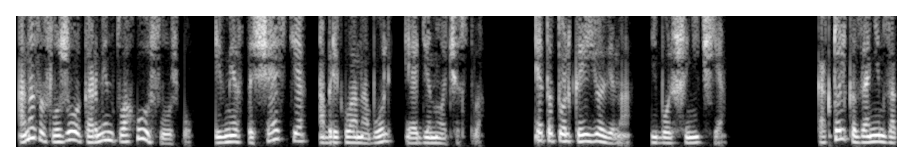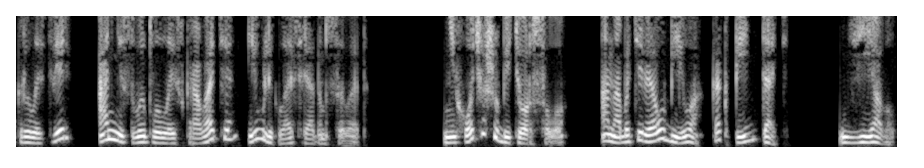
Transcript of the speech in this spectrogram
Она сослужила Кармин плохую службу и вместо счастья обрекла на боль и одиночество. Это только ее вина, и больше ничья. Как только за ним закрылась дверь, Аннис выплыла из кровати и улеглась рядом с Эвет. «Не хочешь убить Орсулу? Она бы тебя убила, как пить дать». «Дьявол!»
